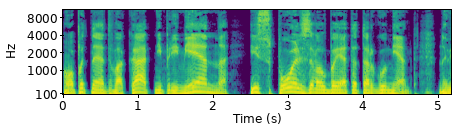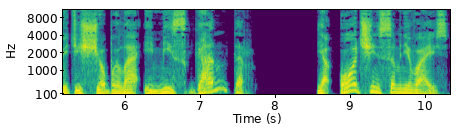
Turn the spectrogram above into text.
Опытный адвокат непременно использовал бы этот аргумент, но ведь еще была и мисс Гантер. Я очень сомневаюсь,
